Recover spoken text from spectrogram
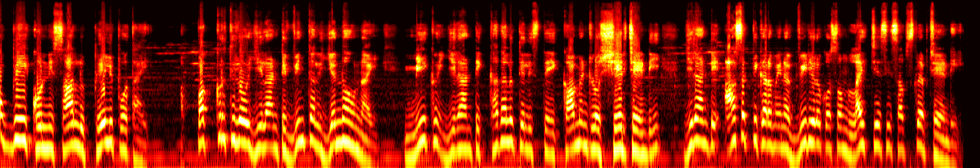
ఉబ్బి కొన్నిసార్లు పేలిపోతాయి. ప్రకృతిలో ఇలాంటి వింతలు ఎన్నో ఉన్నాయి. మీకు ఇలాంటి కథలు తెలిస్తే కామెంట్లో షేర్ చేయండి. ఇలాంటి ఆసక్తికరమైన వీడియోల కోసం లైక్ చేసి సబ్స్క్రైబ్ చేయండి.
